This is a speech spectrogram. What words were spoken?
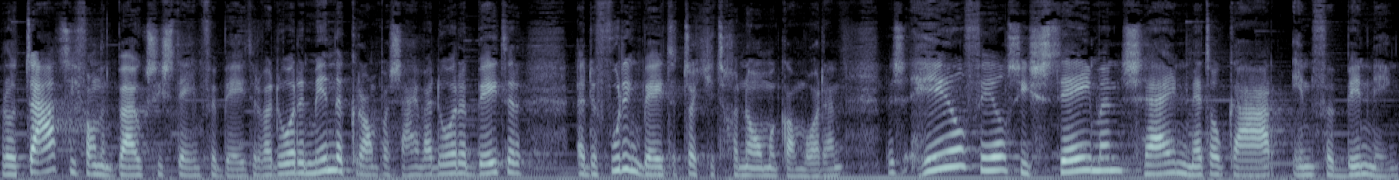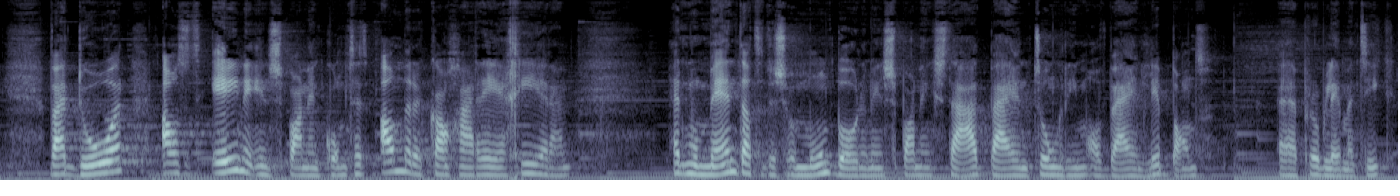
rotatie van het buiksysteem verbeteren, waardoor er minder krampen zijn, waardoor er beter, eh, de voeding beter tot je het genomen kan worden. Dus heel veel systemen zijn met elkaar in verbinding, waardoor als het ene in spanning komt, het andere kan gaan reageren. Het moment dat er dus een mondbodem in spanning staat bij een tongriem of bij een lipbandproblematiek, uh,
